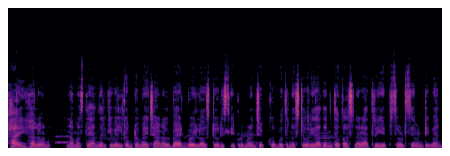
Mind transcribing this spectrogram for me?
హాయ్ హలో నమస్తే అందరికీ. Welcome to my channel bad boy love stories. ఇప్పుడు మనం చెప్పుకోబోతున్న స్టోరీ అతనితో కలిసిన రాత్రి ఎపిసోడ్ సెవెంటీ వన్.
